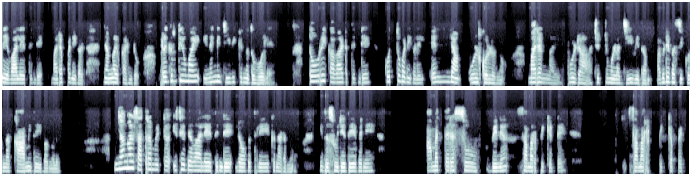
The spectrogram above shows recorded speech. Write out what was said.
ദേവാലയത്തിന്റെ മരപ്പണികൾ ഞങ്ങൾ കണ്ടു. പ്രകൃതിയുമായി ഇണങ്ങി ജീവിക്കുന്നതുപോലെ ടോറി കവാടത്തിന്റെ കൊത്തുപണികളിൽ എല്ലാം ഉൾക്കൊള്ളുന്നു. മരങ്ങൾ പുഴ ചുറ്റുമുള്ള ജീവിതം അവിടെ വസിക്കുന്ന കാമി കാമിദൈവങ്ങളും ഞങ്ങൾ സത്രം വിട്ട് ഇസൈ ദേവാലയത്തിന്റെ ലോകത്തിലേക്ക് നടന്നു. ഇത് സൂര്യദേവനെ അമത്തരസുവിന് സമർപ്പിക്കട്ടെ. സമർപ്പിക്കപ്പെട്ട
